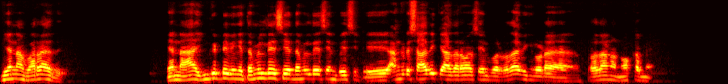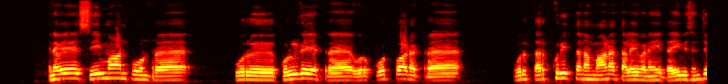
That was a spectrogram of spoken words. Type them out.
ஏன்னா வராது. ஏன்னா இங்கிட்டு இவங்க தமிழ் தேசிய தமிழ் தேசியன்னு பேசிட்டு அங்கிட்டு சாதிக்கு ஆதரவாக செயல்படுறதா இவங்களோட பிரதான நோக்கமே. எனவே சீமான் போன்ற ஒரு கொள்கையற்ற ஒரு கோட்பாடற்ற ஒரு தற்குறித்தனமான தலைவனை தயவு செஞ்சு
